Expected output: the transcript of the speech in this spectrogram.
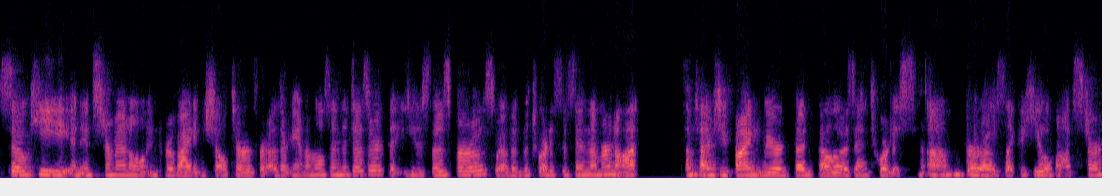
so key and instrumental in providing shelter for other animals in the desert that use those burrows, whether the tortoise is in them or not. Sometimes you find weird bedfellows and tortoise um, burrows like a Gila monster.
